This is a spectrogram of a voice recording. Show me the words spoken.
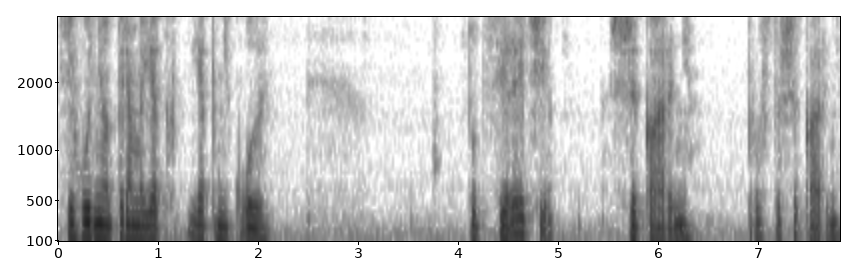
Сьогодні, от прямо як, як ніколи. Тут всі речі шикарні, просто шикарні.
